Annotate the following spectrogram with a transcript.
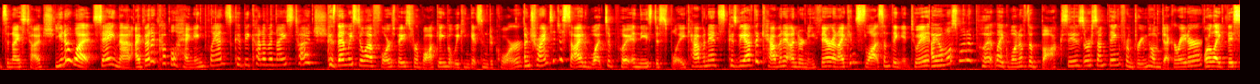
It's a nice touch. You know what? Saying that, I bet a couple hanging plants could be kind of a nice touch. Because then we still have floor space for walking, but we can get some decor. I'm trying to decide what to put in these display cabinets because we have the cabinet underneath there and I can slot something into it. I almost want to put like one of the boxes or something from Dream Home Decorator or like this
